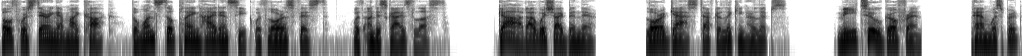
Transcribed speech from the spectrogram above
Both were staring at my cock, the one still playing hide and seek with Laura's fist, with undisguised lust. God, I wish I'd been there. Laura gasped after licking her lips. Me too, girlfriend. Pam whispered.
